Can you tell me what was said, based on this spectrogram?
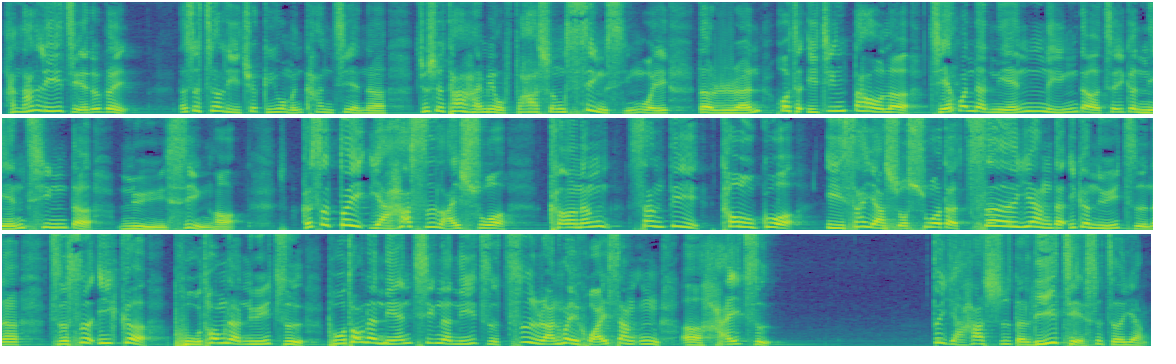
很难理解，对不对？但是这里却给我们看见呢，就是他还没有发生性行为的人，或者已经到了结婚的年龄的这个年轻的女性哈。可是对亚哈斯来说，可能上帝透过。以赛亚所说的这样的一个女子呢，只是一个普通的女子，普通的年轻的女子，自然会怀上嗯呃孩子。对亚哈斯的理解是这样，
